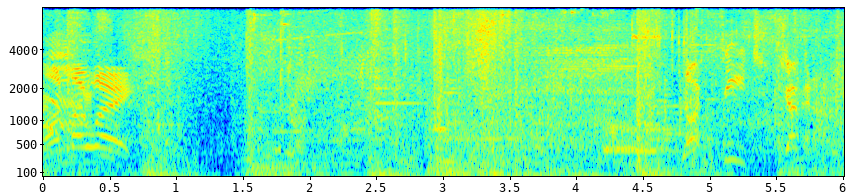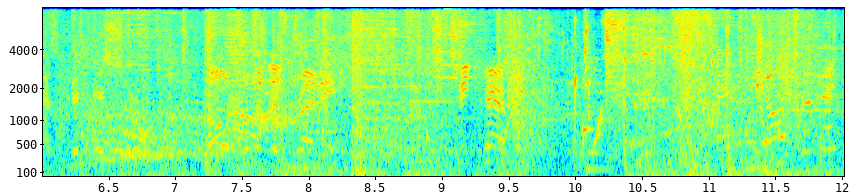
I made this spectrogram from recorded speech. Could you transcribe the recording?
On my way. Your siege juggernaut has been destroyed. Ultimate is ready. Be careful. Enemy ultimate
